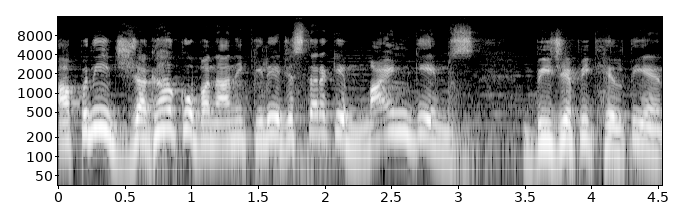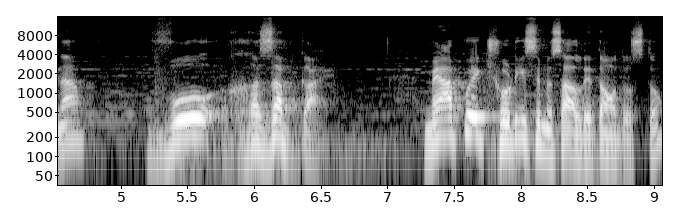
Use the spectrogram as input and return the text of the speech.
अपनी जगह को बनाने के लिए जिस तरह के माइंड गेम्स बीजेपी खेलती है ना, वो गजब का है। मैं आपको एक छोटी सी मिसाल देता हूँ दोस्तों।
